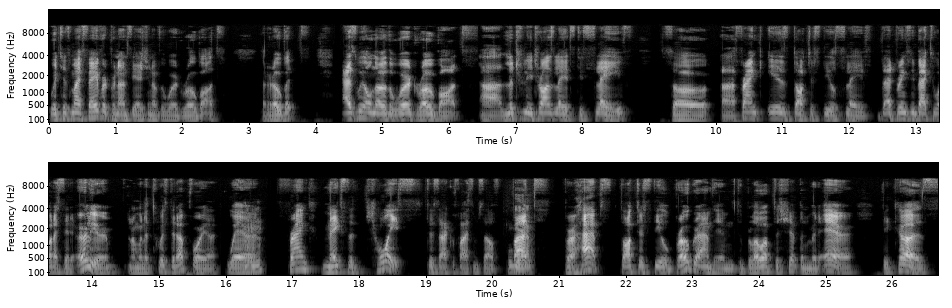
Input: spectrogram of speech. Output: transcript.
which is my favorite pronunciation of the word robot. Robot. As we all know, the word robot uh, literally translates to slave. So uh, Frank is Dr. Steele's slave. That brings me back to what I said earlier, and I'm going to twist it up for you, where Mhm. Frank makes the choice to sacrifice himself. But Yeah. perhaps Dr. Steele programmed him to blow up the ship in midair because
